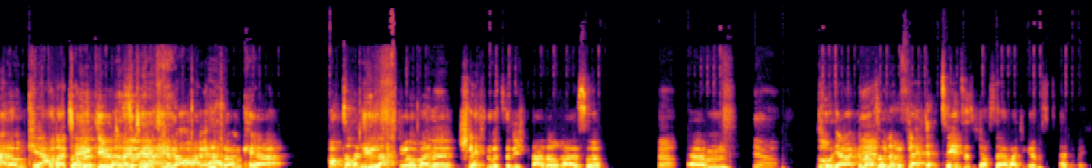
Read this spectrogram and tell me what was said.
I don't care. But I take it, I Person- take ja, it. Genau, I don't care. Hauptsache, die lacht über meine schlechten Witze, die ich gerade reiße. Ja. Ähm, Ja. So, ja, genau. Äh. So, und vielleicht erzählt sie sich auch selber die ganze Zeit irgendwelche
